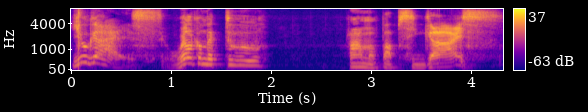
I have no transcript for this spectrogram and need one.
You guys, welcome back to Rama Papsi guys.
